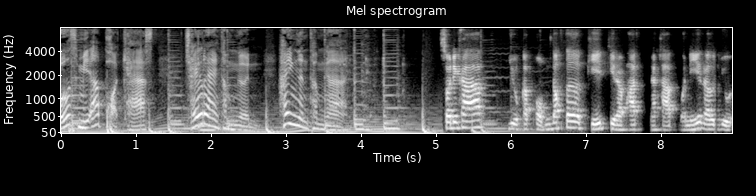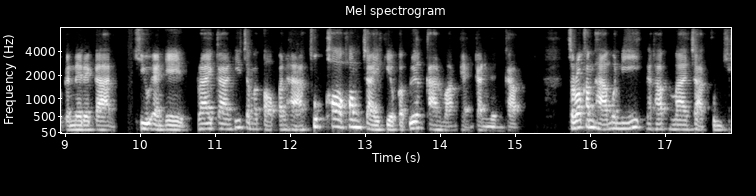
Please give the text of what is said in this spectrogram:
Worth Me Up Podcast ใช้แรงทำเงินให้เงินทำงาน สวัสดีครับ อยู่กับผมดรพีทธีรพัฒน์นะครับ วันนี้เราอยู่กันในรายการ Q&A รายการที่จะมาตอบปัญหาทุกข้อข้องใจเกี่ยวกับเรื่องการวางแผนการเงินครับสำหรับคำถามวันนี้นะครับมาจากคุณเค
